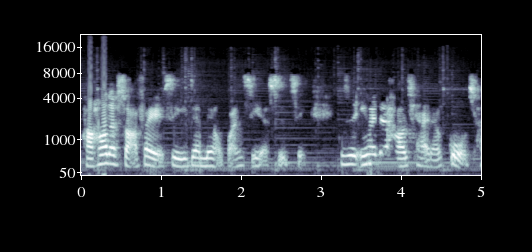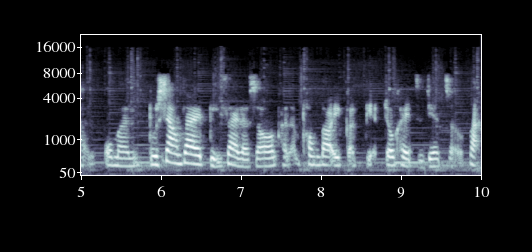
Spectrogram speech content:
好好的耍废是一件没有关系的事情，就是因为在好起来的过程，我们不像在比赛的时候，可能碰到一个点就可以直接折返，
